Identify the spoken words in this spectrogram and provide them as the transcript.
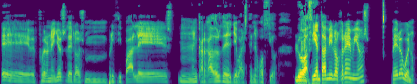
eh, fueron ellos de los mm, principales mm, encargados de llevar este negocio. Lo hacían también los gremios, pero bueno,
